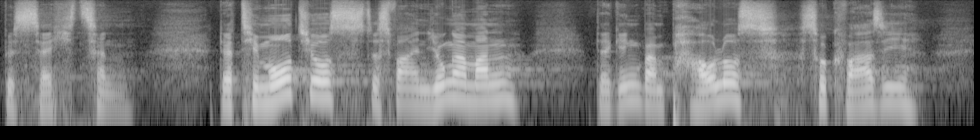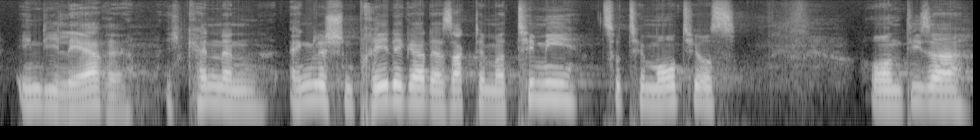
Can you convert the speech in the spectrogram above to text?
bis 16. Der Timotheus, das war ein junger Mann, der ging beim Paulus so quasi in die Lehre. Ich kenne einen englischen Prediger, der sagte immer Timmy zu Timotheus. Und dieser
